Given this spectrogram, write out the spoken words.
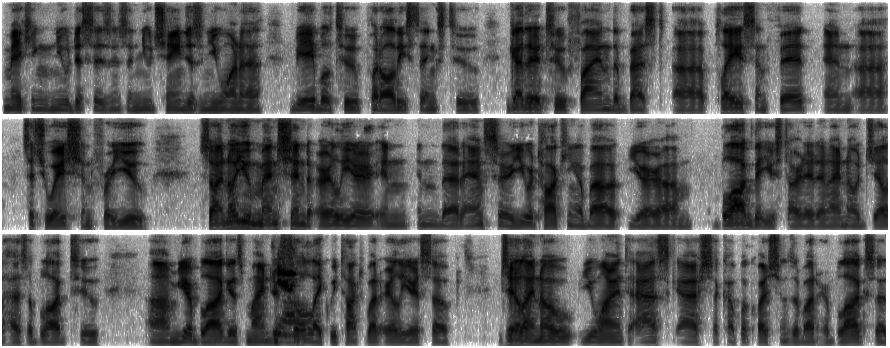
making new decisions and new changes and you want to be able to put all these things together to find the best uh, place and fit and uh, situation for you. So i know you mentioned earlier in in that answer you were talking about your um, blog that you started and i know jill has a blog too. Um, your blog is mind your Yeah. soul like we talked about earlier. So jill i know you wanted to ask ash a couple of questions about her blog so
